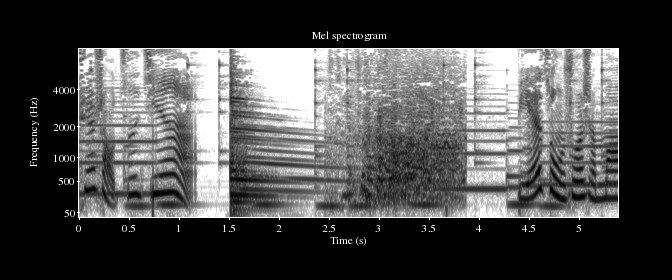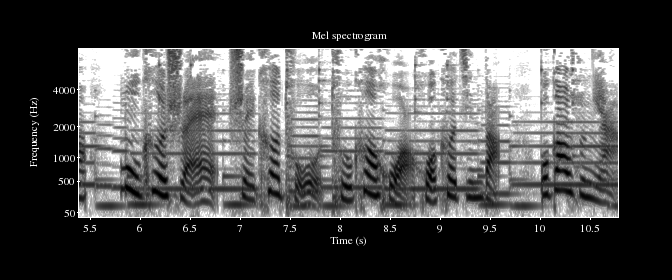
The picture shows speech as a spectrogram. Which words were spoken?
缺少资金。别总说什么木克水，水克土，土克火，火克金的。我告诉你啊，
